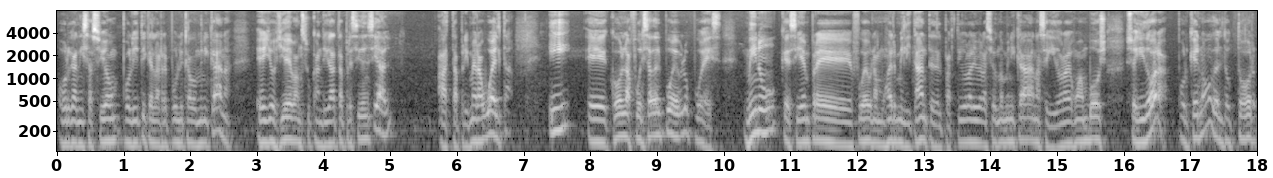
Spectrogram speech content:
organización política en la República Dominicana. Ellos llevan su candidata presidencial hasta primera vuelta y eh, con la fuerza del pueblo, pues Minú, que siempre fue una mujer militante del Partido de la Liberación Dominicana, seguidora de Juan Bosch, seguidora, ¿por qué no?, del doctor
